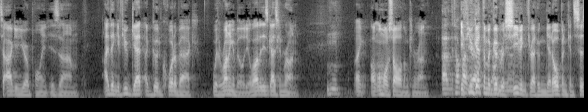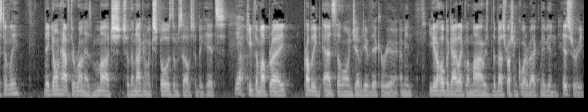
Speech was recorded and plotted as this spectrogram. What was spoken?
to argue your point is um, I think if you get a good quarterback with running ability, a lot of these guys can run. Like almost all of them can run. Out of the top if five, you yeah. get them a good yeah. receiving threat who can get open consistently, they don't have to run as much, so they're not going to expose themselves to big hits. Yeah. keep them upright. Probably adds to the longevity of their career. I mean, you got to hope a guy like Lamar, who's the best rushing quarterback maybe in history,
